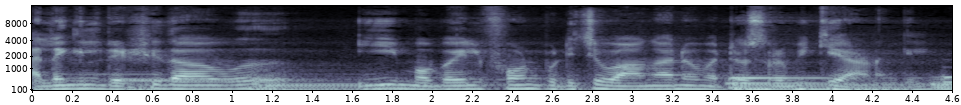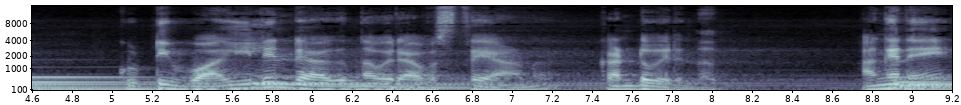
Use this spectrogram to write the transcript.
അല്ലെങ്കിൽ രക്ഷിതാവ് ഈ മൊബൈൽ ഫോൺ പിടിച്ചു വാങ്ങാനോ മറ്റോ ശ്രമിക്കുകയാണെങ്കിൽ കുട്ടി വയലന്റ് ആകുന്ന ഒരവസ്ഥയാണ് കണ്ടുവരുന്നത്. അങ്ങനെ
